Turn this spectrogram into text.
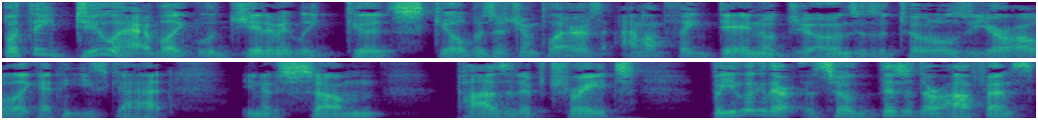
but they do have like legitimately good skill position players. I don't think Daniel Jones is a total zero. Like, I think he's got you know some positive traits. But you look at their so this is their offense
